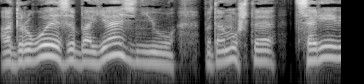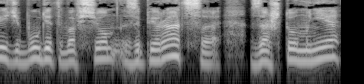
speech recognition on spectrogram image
а другое за боязнью, потому что царевич будет во всем запираться, за что мне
